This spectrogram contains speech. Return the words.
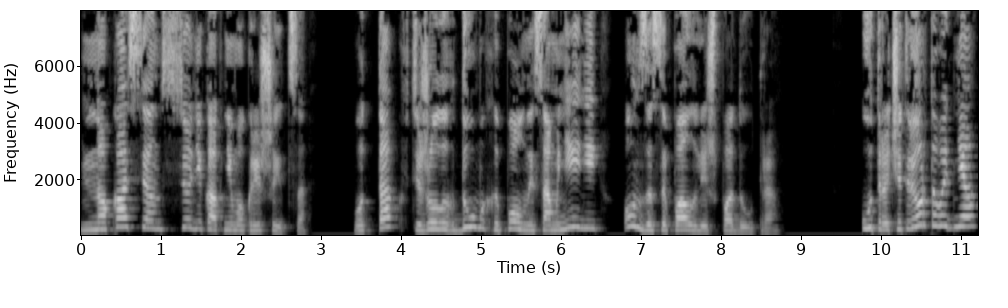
Но Кассиан все никак не мог решиться. Вот так, в тяжелых думах и полный сомнений, он засыпал лишь под утро. Утро четвертого дня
